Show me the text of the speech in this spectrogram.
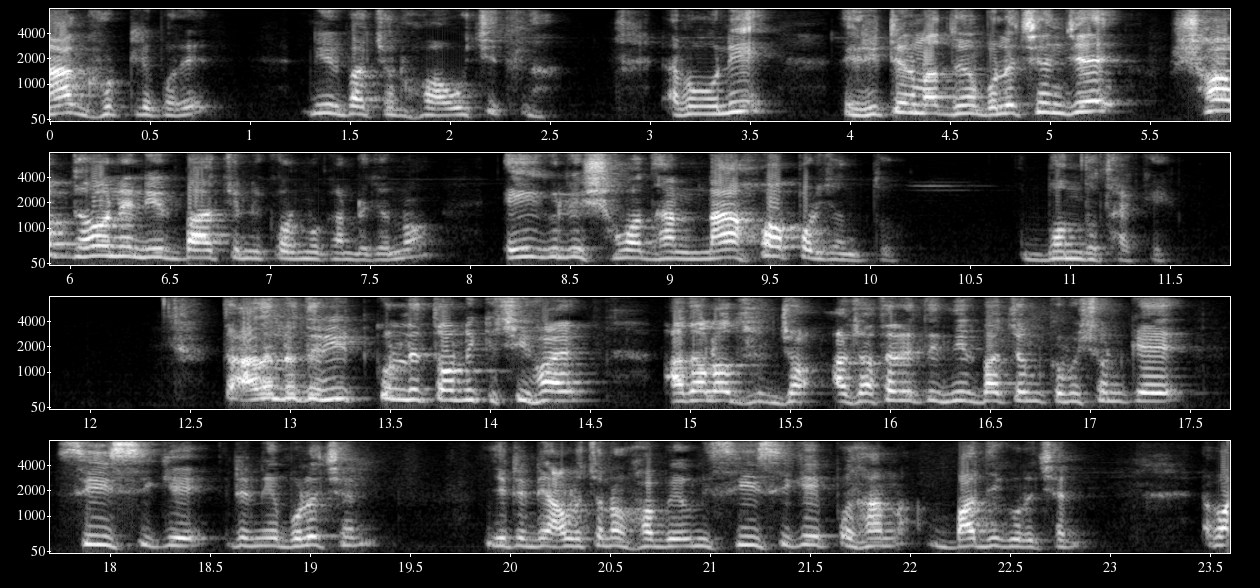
না ঘটলে পরে নির্বাচন হওয়া উচিত না। এবং উনি রিটের মাধ্যমে বলেছেন যে সব ধরনের নির্বাচনী কর্মকাণ্ডের জন্য এইগুলির সমাধান না হওয়া পর্যন্ত বন্ধ থাকে। তো আদালতে রিট করলে তো অনেক কিছুই হয়। আদালত যথারীতি নির্বাচন কমিশনকে সিইসিকে এটা নিয়ে বলেছেন, যেটা নিয়ে আলোচনা হবে। উনি সিইসিকেই প্রধান বাদী করেছেন এবং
